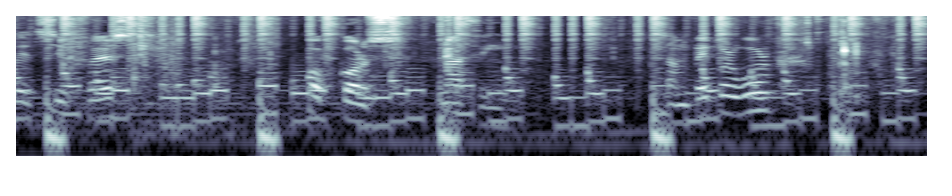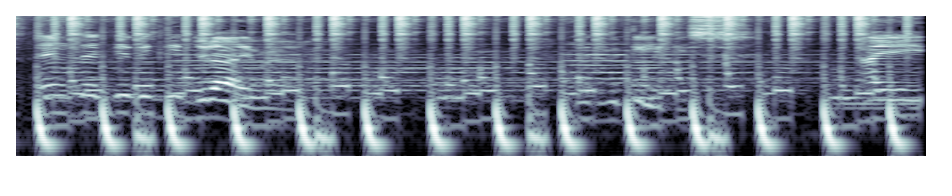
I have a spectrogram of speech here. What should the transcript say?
let's see first. Of course nothing. Some paperwork and the DVD driver. With utilities. I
